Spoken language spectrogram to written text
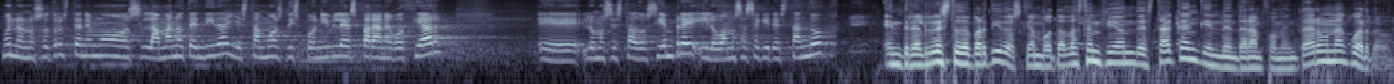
Bueno, nosotros tenemos la mano tendida y estamos disponibles para negociar. Eh, lo hemos estado siempre y lo vamos a seguir estando. Entre el resto de partidos que han votado abstención, destacan que intentarán fomentar un acuerdo.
